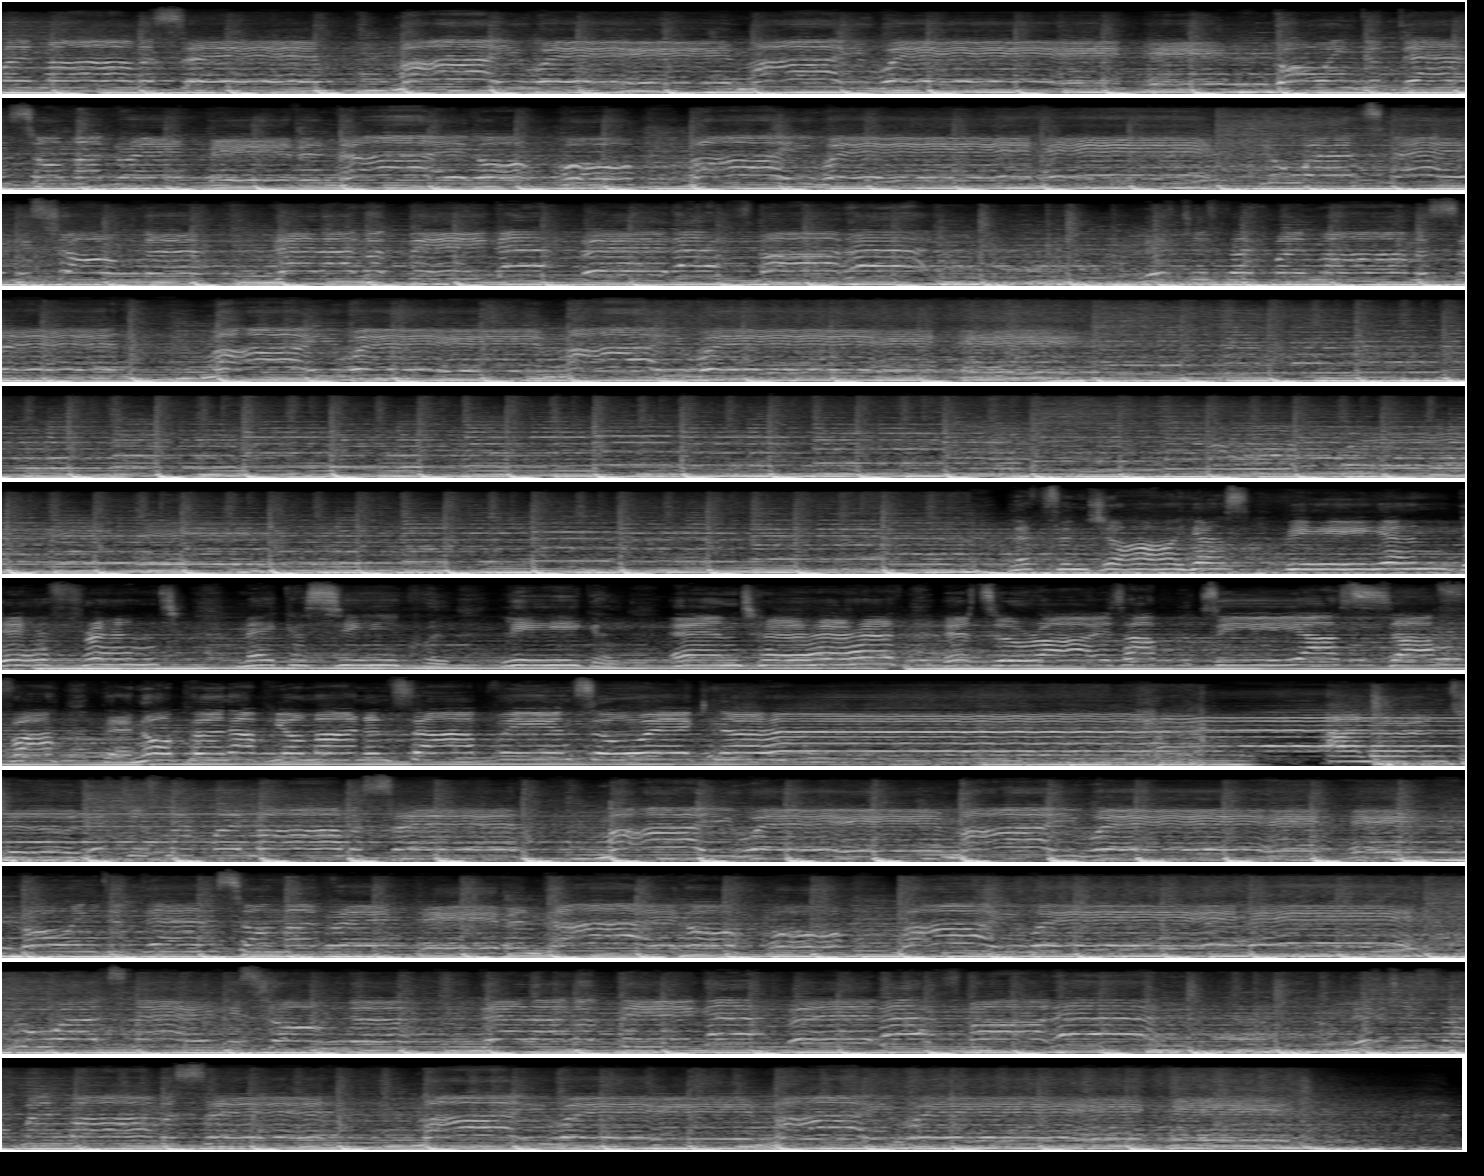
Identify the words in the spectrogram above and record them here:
Let's enjoy us being different. Make a sequel legal and heard. It's a rise up, see us suffer. Then open up your mind and stop being so ignorant. I learned to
